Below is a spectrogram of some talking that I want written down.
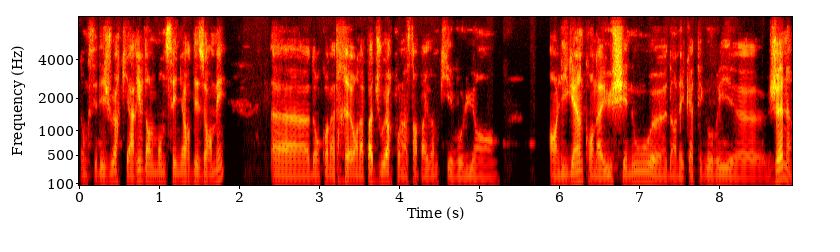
Donc c'est des joueurs qui arrivent dans le monde senior désormais. donc on n'a pas de joueurs pour l'instant, par exemple, qui évoluent en, en Ligue 1 qu'on a eu chez nous dans les catégories jeunes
